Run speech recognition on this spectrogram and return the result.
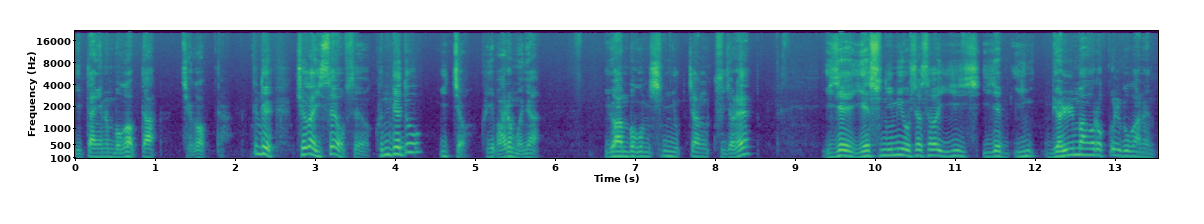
이 땅에는 뭐가 없다? 죄가 없다. 근데 죄가 있어요, 없어요? 근데도 있죠. 그게 바로 뭐냐? 요한복음 16장 9절에 이제 예수님이 오셔서 이 이제 이 멸망으로 끌고 가는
